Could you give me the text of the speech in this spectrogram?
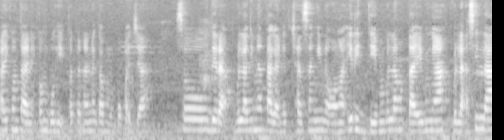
ay kung tani kang buhi pata na nagamo ko ka dya. So, dira, wala ginatagan ito chance ang ginoo nga i-redeem walang time nga wala sila,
